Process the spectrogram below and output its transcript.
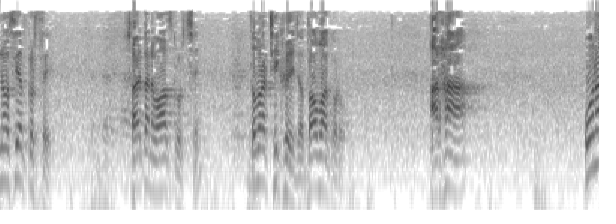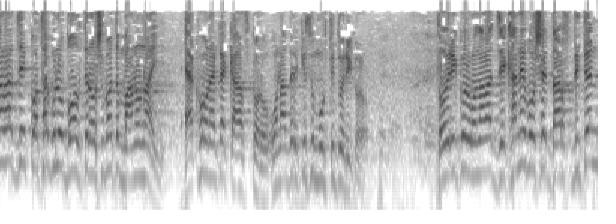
নসিহাত করছে? শয়তান ওয়াজ করছে। তোমরা ঠিক হয়ে যাও তবা করো। আর হ্যাঁ ওনারা যে কথাগুলো বলতেন ওই সময় তো মানো নাই। এখন একটা কাজ করো, ওনাদের কিছু মূর্তি তৈরি করো। তৈরি করে ওনারা যেখানে বসে দার্স দিতেন,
